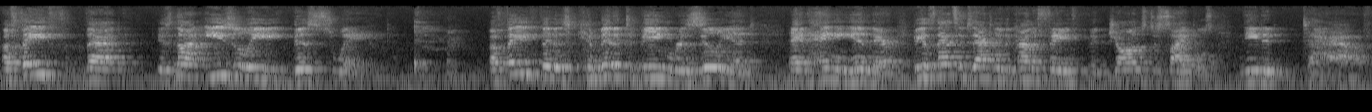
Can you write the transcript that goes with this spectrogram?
A faith that is not easily dissuaded. A faith that is committed to being resilient and hanging in there, because that's exactly the kind of faith that John's disciples needed to have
